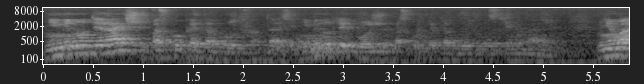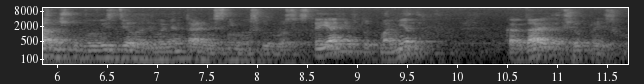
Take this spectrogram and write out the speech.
Не минуты раньше, поскольку это будет фантазия, не минуты позже, поскольку это будет воспоминание. Мне важно, чтобы вы сделали моментальный снимок своего состояния в тот момент, когда это все происходит.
